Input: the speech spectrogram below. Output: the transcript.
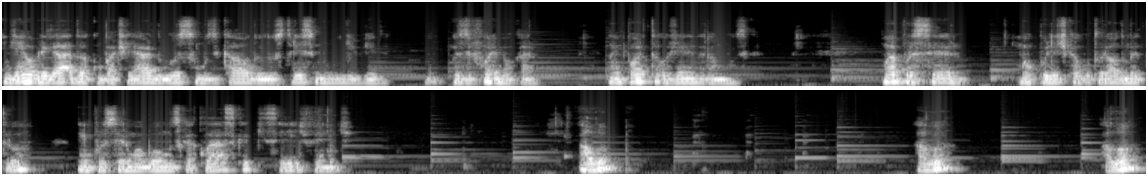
Ninguém é obrigado a compartilhar do gosto musical do ilustríssimo indivíduo. O zifone, meu caro. Não importa o gênero da música. Não é por ser uma política cultural do metrô, nem por ser uma boa música clássica que seria diferente. Alô? Alô? Alô?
